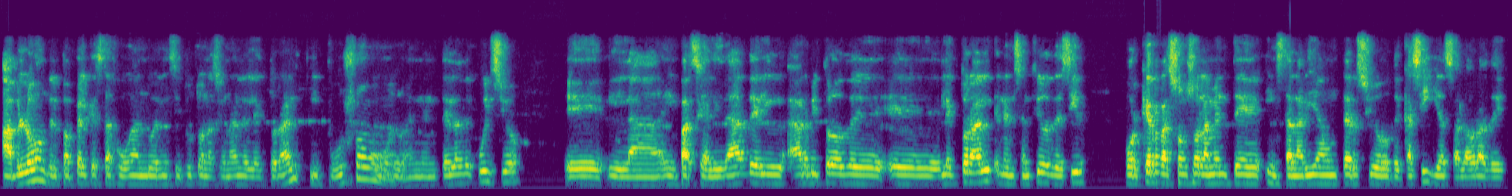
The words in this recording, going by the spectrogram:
habló del papel que está jugando el Instituto Nacional Electoral y puso en tela de juicio eh, la imparcialidad del árbitro de, eh, electoral en el sentido de decir por qué razón solamente instalaría un tercio de casillas a la hora de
